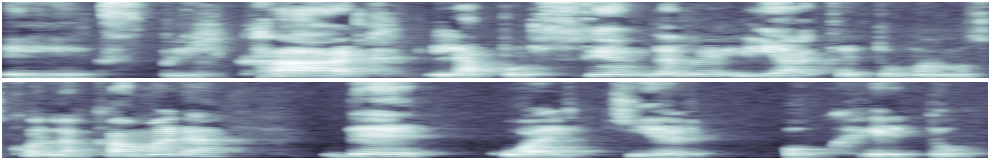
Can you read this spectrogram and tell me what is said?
eh, explicar la porción de realidad que tomamos con la cámara de cualquier objeto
